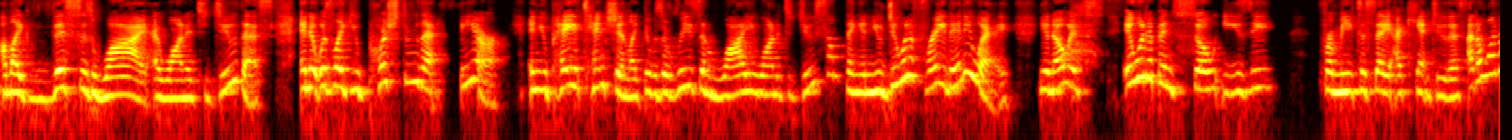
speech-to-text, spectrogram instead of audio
I'm like, this is why I wanted to do this. And it was like you push through that fear and you pay attention. Like there was a reason why you wanted to do something and you do it afraid anyway. You know, it's, it would have been so easy for me to say, I can't do this. I don't want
